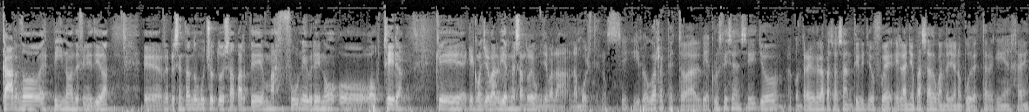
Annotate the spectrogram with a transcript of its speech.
cardo espino en definitiva representando mucho toda esa parte más fúnebre no o, austera que, conlleva el Viernes Santo que conlleva la, la muerte ¿no? Sí, y luego respecto al Via Crucis en sí, yo, al contrario que la pasó a Santi, yo fue el año pasado cuando yo no pude estar aquí en Jaén,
